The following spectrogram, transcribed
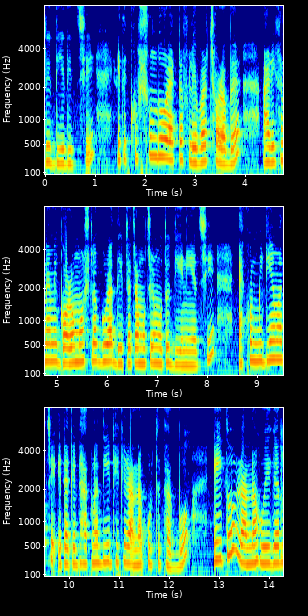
দিয়ে দিয়ে দিচ্ছি। এতে খুব সুন্দর একটা ফ্লেভার ছড়াবে। আর এখানে আমি গরম মশলা গুঁড়া দেড় চা চামচের মতো দিয়ে নিয়েছি। এখন মিডিয়াম আছে, এটাকে ঢাকনা দিয়ে ঢেকে রান্না করতে থাকব। এই তো রান্না হয়ে গেল।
